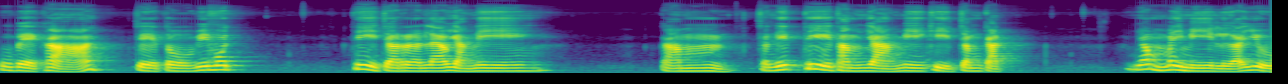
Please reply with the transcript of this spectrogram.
อุเบกขาเจโตวิมุตติ ที่เจริญแล้วอย่างนี้ กรรม ชนิดที่ทำอย่างมีขีดจำกัด ย่อมไม่มีเหลืออยู่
